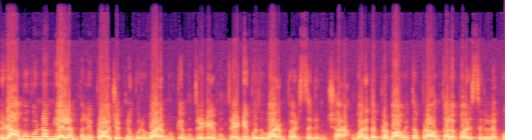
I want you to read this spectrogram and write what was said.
రామగుండం ఎల్లంపల్లి ప్రాజెక్టును గురువారం ముఖ్యమంత్రి రేవంత్ రెడ్డి బుధవారం పరిశీలించారు. వరద ప్రభావిత ప్రాంతాల పరిశీలనకు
